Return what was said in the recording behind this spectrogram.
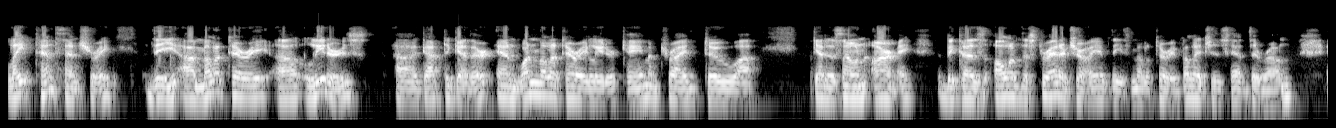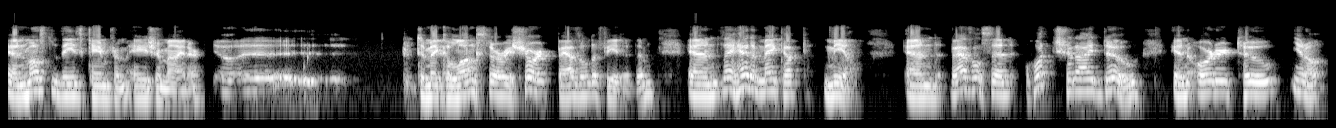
late 10th century, the uh, military uh, leaders uh, got together, and one military leader came and tried to get his own army because all of the strategoi of these military villages had their own. And most of these came from Asia Minor. Uh, to make a long story short, Basil defeated them, and they had a make-up meal. And Basil said, "What should I do in order to, you know,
